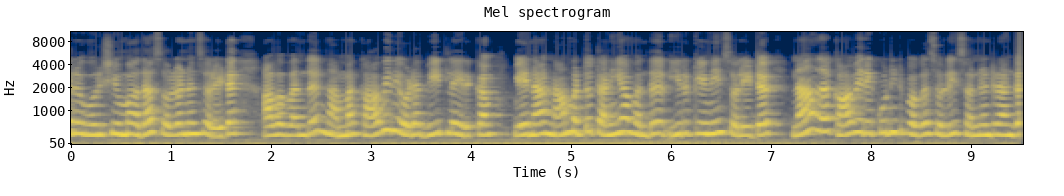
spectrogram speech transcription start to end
யாரு ஒரு விஷயமா தான் சொல்லணும்னு சொல்லிட்டு அவ வந்து நம்ம காவேரியோட வீட்டில் இருக்க ஏன்னா நான் மட்டும் தனியாக வந்து இருக்கேனே சொல்லிட்டு நான் தான் காவேரி கூட்டிகிட்டு போக சொல்லி சொன்னுறாங்க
